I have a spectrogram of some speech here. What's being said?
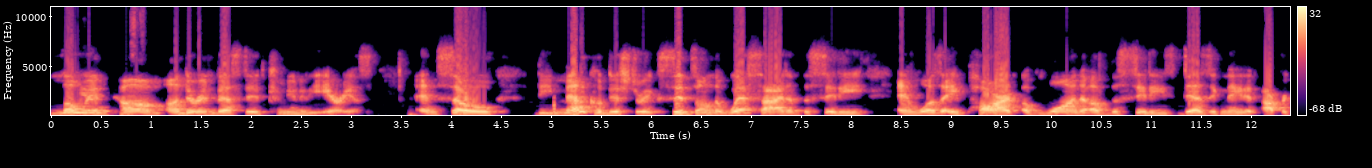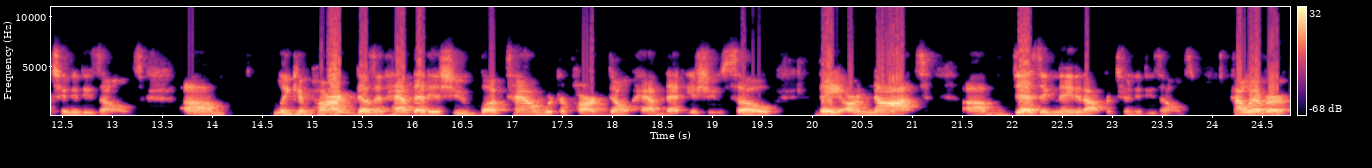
low income, underinvested community areas. And so the medical district sits on the west side of the city and was a part of one of the city's designated opportunity zones. Um, Lincoln Park doesn't have that issue. Bucktown, Wicker Park don't have that issue. So they are not um, designated opportunity zones. However,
